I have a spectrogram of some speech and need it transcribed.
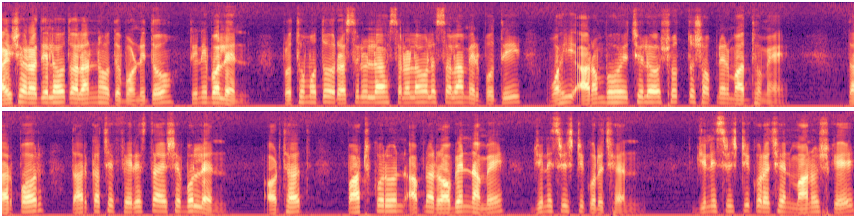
আয়সা রাজিল্লাহ তাল্লাহ্ন হতে বর্ণিত, তিনি বলেন, প্রথমত রসুল্লাহ সাল্লাহ সাল্লামের প্রতি ওয়াহি আরম্ভ হয়েছিল সত্য স্বপ্নের মাধ্যমে। তারপর তার কাছে ফেরেস্তা এসে বললেন, অর্থাৎ পাঠ করুন আপনার রবের নামে যিনি সৃষ্টি করেছেন। যিনি সৃষ্টি করেছেন মানুষকে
